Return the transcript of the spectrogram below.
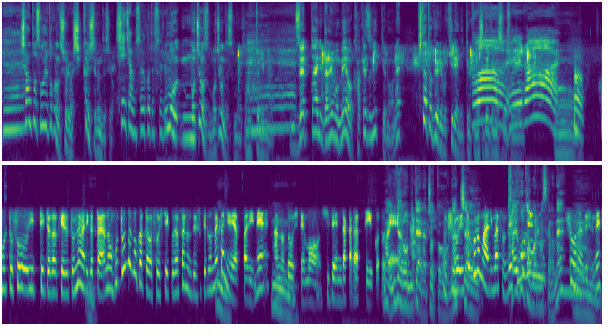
ちゃんとそういうところの処理はしっかりしてるんですよ。しんちゃんもそういうことする？もうもちろんですもちろんですもう本当にもう絶対に誰にも迷惑かけずにっていうのはね来た時よりも綺麗にっていう気持ちでいきますよそれは。偉い。うんうん本当そう言っていただけるとね、ありがたい、あのほとんどの方はそうしてくださるんですけど、中にはやっぱりね、うん。あのどうしても自然だからっていうことで、まあいいだろうみたいなちょっとそういうところもありますので、開放感もありますからね。そうなんですね、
